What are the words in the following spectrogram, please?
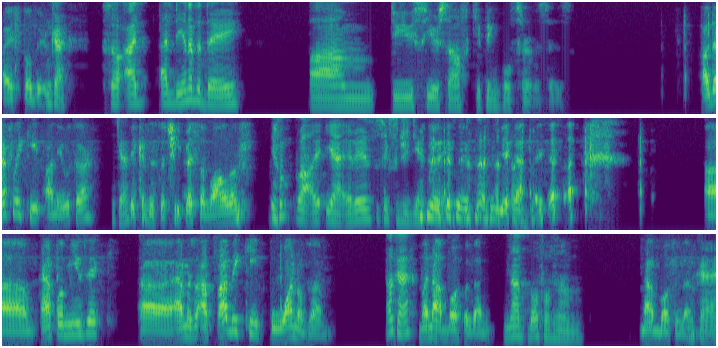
I still do. Okay, so at at the end of the day, um, do you see yourself keeping both services? I'll definitely keep Aniuta Okay. because it's the cheapest of all of them. well, yeah, it is six hundred yen. Right? yeah. um, Apple Music, uh, Amazon. I'll probably keep one of them, okay, but not both of them. not both of them. Not both of them. Okay.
